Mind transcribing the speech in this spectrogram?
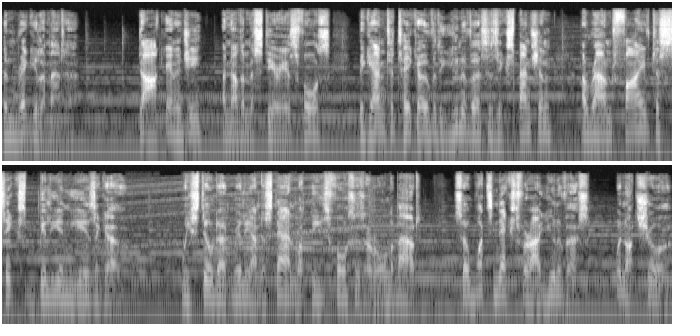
than regular matter. Dark energy, another mysterious force, began to take over the universe's expansion around 5 to 6 billion years ago. We still don't really understand what these forces are all about, so what's next for our universe? We're not sure.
